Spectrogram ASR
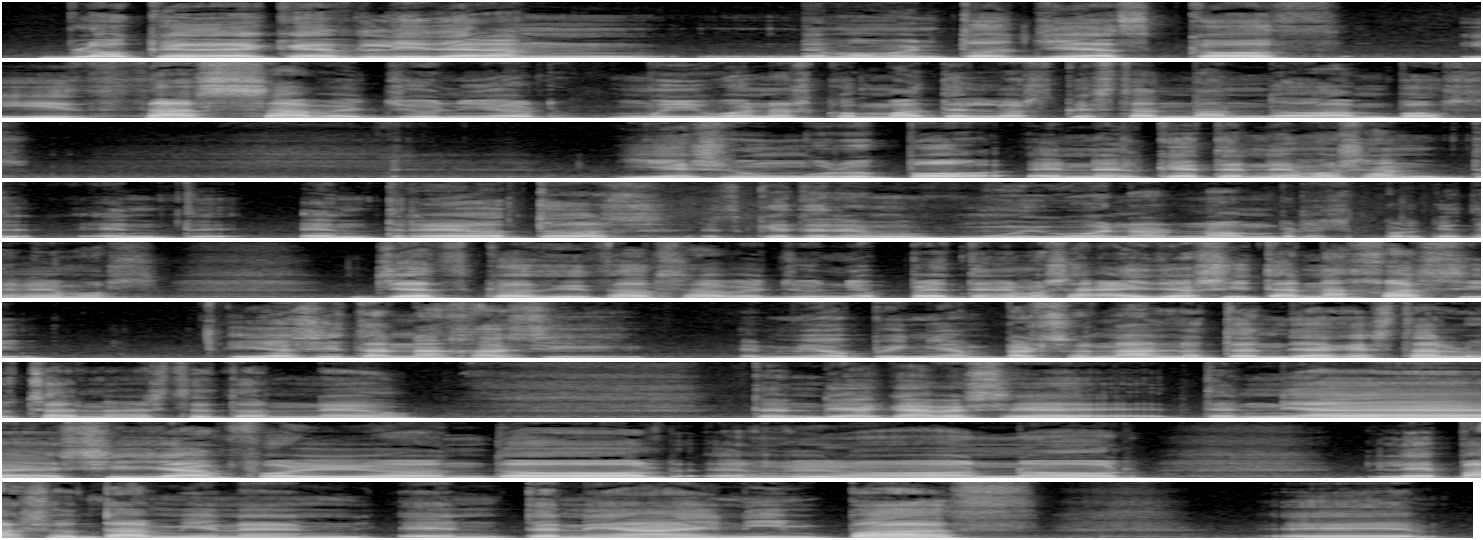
Bloque D que lideran de momento Jeff Koth y Savage Jr. Muy buenos combates los que están dando ambos. Y es un grupo en el que tenemos, entre, otros, es que tenemos muy buenos nombres. Porque tenemos Jeff Koth y Savage Jr., pero tenemos a Yoshi Tanahashi. Y Yoshi Tanahashi, en mi opinión personal, no tendría que estar luchando en este torneo tendría que haberse. Tenía Sillan for Door, en Ring of Honor. Le pasó también en, en TNA, en Impact. Eh,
